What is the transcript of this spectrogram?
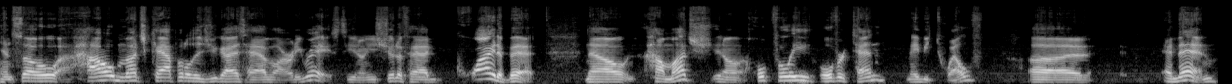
And so, how much capital did you guys have already raised? You know, you should have had quite a bit. Now, how much? You know, hopefully over 10, maybe 12. Uh, and then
